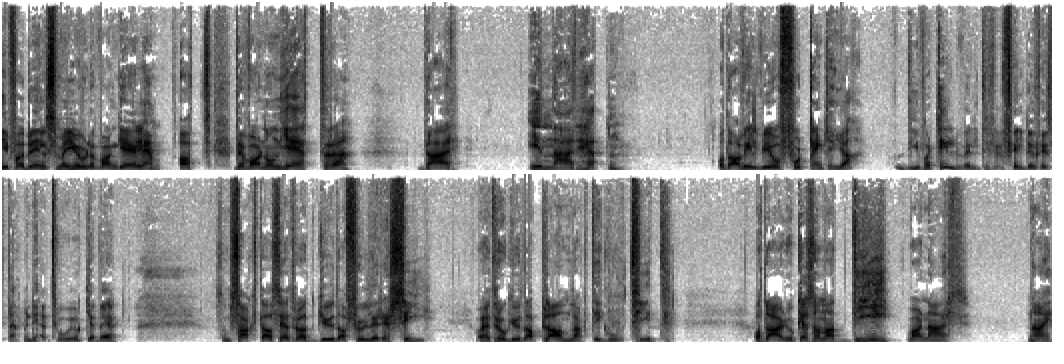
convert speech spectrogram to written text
i forbindelse med juleevangeliet at det var noen gjetere der i nærheten. Og da vil vi jo fort tenke ja, de var til tilfeldigvis det, men jeg tror jo ikke det. Som sagt, altså, jeg tror at Gud har full regi, og jeg tror Gud har planlagt i god tid. Og da er det jo ikke sånn at de var nær. Nei,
